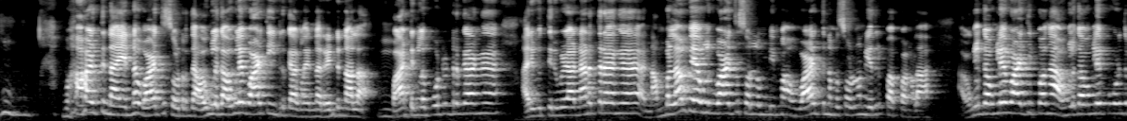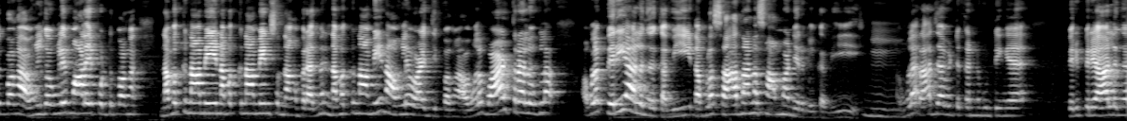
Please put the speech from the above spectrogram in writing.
வாழ்த்து நான் என்ன வாழ்த்து சொல்றது? அவங்களுக்கு அவங்களே வாழ்த்திட்டு இருக்காங்களா என்ன ரெண்டு நாளா? பாட்டுங்களை போட்டுட்டு இருக்காங்க அறிவு திருவிழா நடத்துறாங்க. நம்மலாம் போய் அவங்களுக்கு வாழ்த்து சொல்ல முடியுமா? வாழ்த்து நம்ம சொல்லணும்னு எதிர்பார்ப்பாங்களா? அவங்களுக்கு அவங்களே வாழ்த்திப்பாங்க அவங்களுக்கு அவங்களே புகழ்ந்துப்பாங்க அவங்களுக்கு அவங்களே மாலையை போட்டுப்பாங்க. நமக்கு நாமே நமக்கு நாமேன்னு சொன்னாங்க பாரு. அது மாதிரி நமக்கு நாமே நான் அவங்களே வாழ்த்திப்பாங்க. அவங்கள வாழ்த்துற அளவுக்குலாம் அவங்களாம் பெரிய ஆளுங்க கவி. நம்மளாம் சாதாரண சாமானியர்கள் கவி. அவங்களாம் ராஜா வீட்டு கண்ணு குட்டிங்க. பெரிய பெரிய ஆளுங்க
